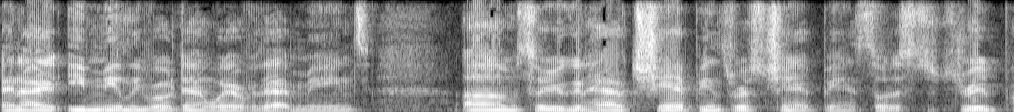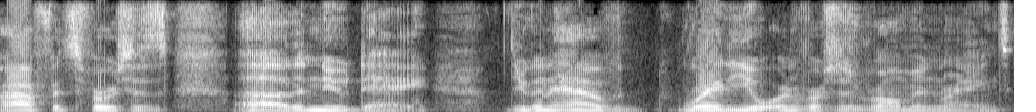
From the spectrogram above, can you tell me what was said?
and I immediately wrote down whatever that means. Um, so you're gonna have champions versus champions. So the Street Profits versus uh, the New Day. You're gonna have Randy Orton versus Roman Reigns.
